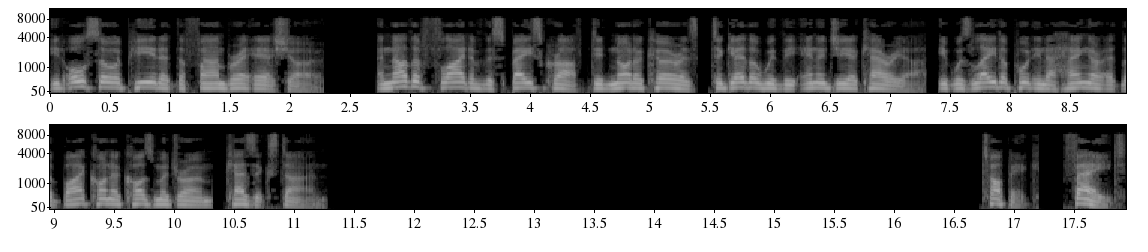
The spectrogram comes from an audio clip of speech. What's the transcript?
it also appeared at the Farnborough Airshow. Another flight of the spacecraft did not occur as, together with the Energia carrier, it was later put in a hangar at the Baikonur Cosmodrome, Kazakhstan. Fate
